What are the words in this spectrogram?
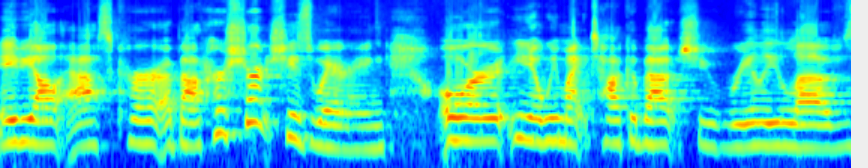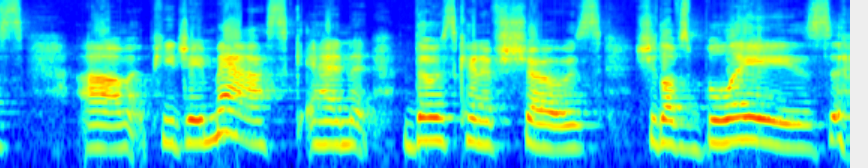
maybe I'll ask her about her shirt she's wearing, or you know, we might talk about she really loves um, PJ Mask and those kind of shows. She loves Blaze.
